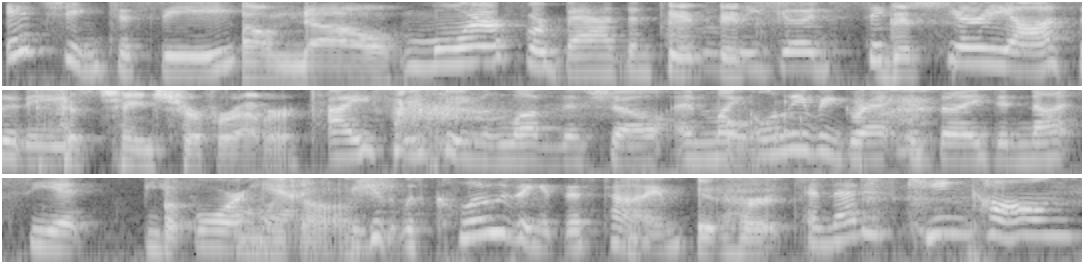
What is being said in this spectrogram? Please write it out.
itching to see. oh no. More for bad than probably it's- good. Sick this- curiosity. Has changed her forever. I freaking love this show, and my Oh, only regret is that I did not see it Oh beforehand gosh. because it was closing at this time. It hurts. and that is King Kong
